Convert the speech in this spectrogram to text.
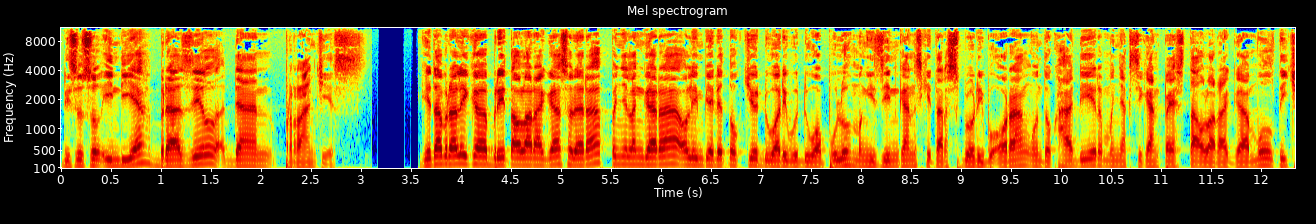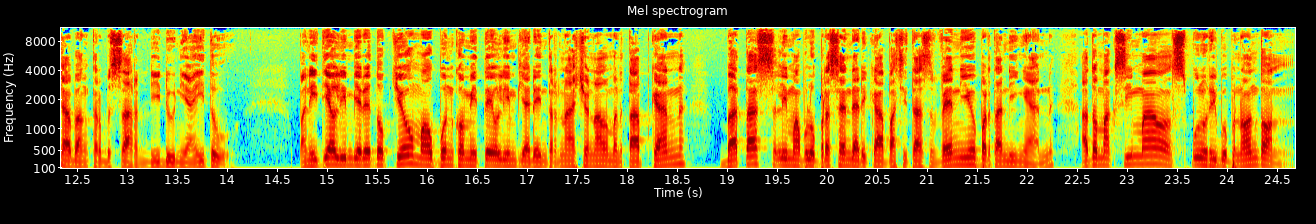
disusul India, Brazil, dan Perancis. Kita beralih ke berita olahraga, saudara. Penyelenggara Olimpiade Tokyo 2020 mengizinkan sekitar 10.000 orang untuk hadir menyaksikan pesta olahraga multi cabang terbesar di dunia itu. Panitia Olimpiade Tokyo maupun Komite Olimpiade Internasional menetapkan batas 50% dari kapasitas venue pertandingan atau maksimal 10.000 penonton.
